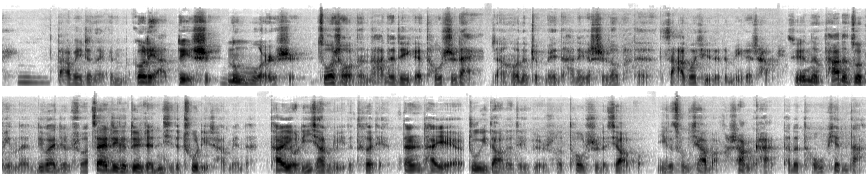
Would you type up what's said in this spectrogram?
卫。嗯，大卫正在跟歌利亚对视，怒目而视，左手呢拿着这个投石袋，然后呢准备拿这个石头把它砸过去的这么一个场面。所以呢，他的作品呢，另外就是说，在这个对人体的处理上面呢，他有理想主义的特点，但是他也注意到了这个，比如说透视的效果，一个从下往上看，他的头偏大。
